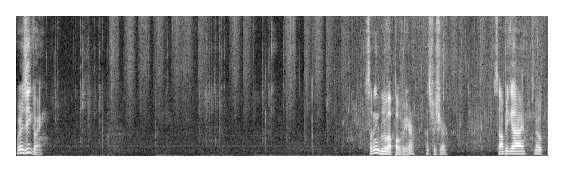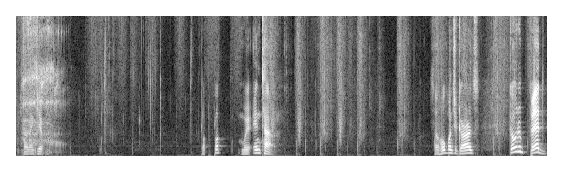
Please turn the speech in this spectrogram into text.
Where is he going? Something blew up over here, that's for sure. Zombie guy, nope, no thank you. Plop, plop. We're in town. So a whole bunch of guards. Go to bed,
